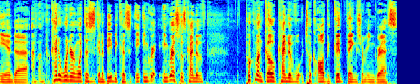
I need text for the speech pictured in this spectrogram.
And uh, I'm, I'm kind of wondering what this is going to be because Ingress was kind of Pokemon Go kind of took all the good things from Ingress,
